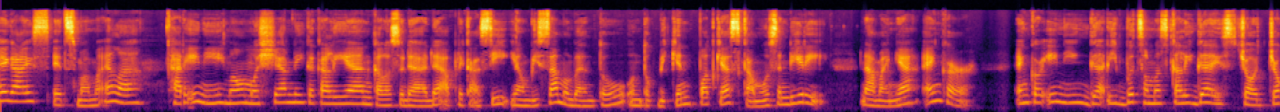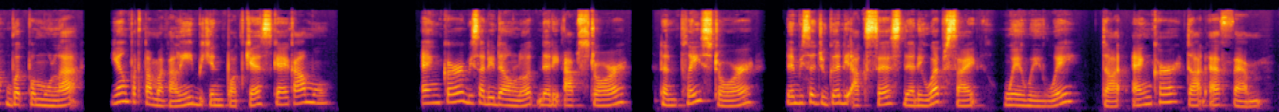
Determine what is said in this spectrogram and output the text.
Hey guys, it's Mama Ella. Hari ini mau mau share nih ke kalian kalau sudah ada aplikasi yang bisa membantu untuk bikin podcast kamu sendiri. Namanya Anchor. Anchor ini nggak ribet sama sekali guys, cocok buat pemula yang pertama kali bikin podcast kayak kamu. Anchor bisa di-download dari App Store dan Play Store dan bisa juga diakses dari website www.anchor.fm.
